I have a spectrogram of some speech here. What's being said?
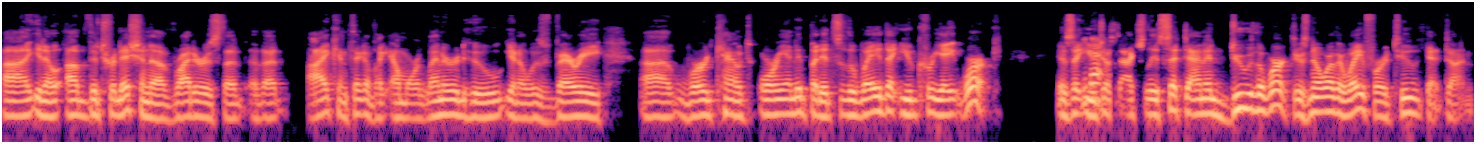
uh, you know, of the tradition of writers that that I can think of, like Elmore Leonard, who, you know, was very uh, word count oriented, but it's the way that you create work is that you just actually sit down and do the work. There's no other way for it to get done.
